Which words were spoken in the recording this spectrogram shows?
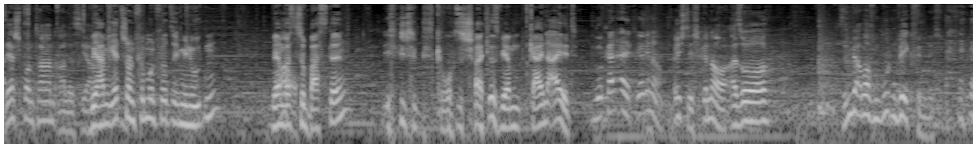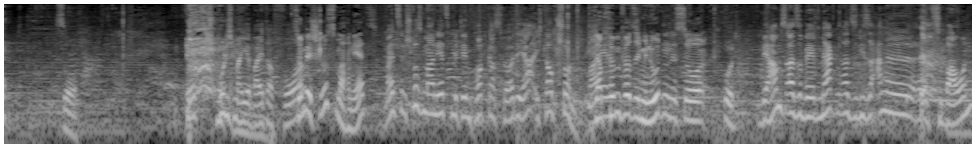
Sehr spontan alles, ja. Wir haben jetzt schon 45 Minuten. Wir haben Wow. was zu basteln. Das große Scheiß ist, wir haben kein Alt. Nur kein Alt, ja genau. Richtig, genau. Also sind wir aber auf einem guten Weg, finde ich. So. Jetzt spule ich mal hier weiter vor. Sollen wir Schluss machen jetzt? Meinst du Schluss machen jetzt mit dem Podcast für heute? Ja, ich glaube schon. Ich glaube, 45 Minuten ist so. Gut, wir haben es also, wir merken also, diese Angel äh, zu bauen,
